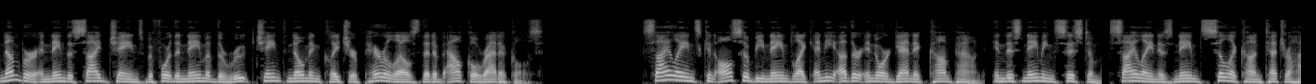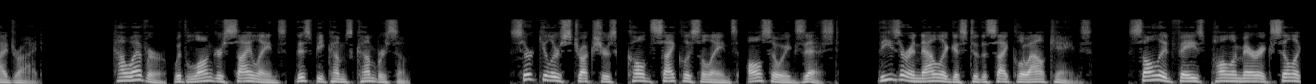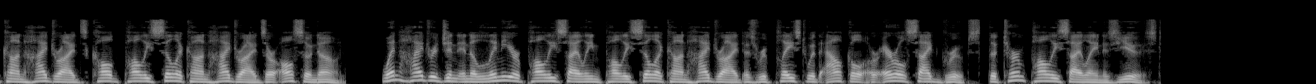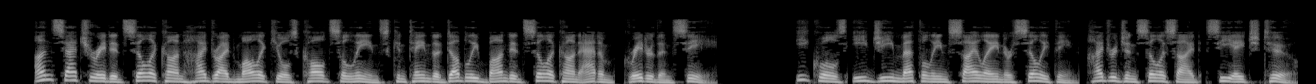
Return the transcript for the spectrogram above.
Number and name the side chains before the name of the root chainth nomenclature parallels that of alkyl radicals. Silanes can also be named like any other inorganic compound. In this naming system, silane is named silicon tetrahydride. However, with longer silanes, this becomes cumbersome. Circular structures, called cyclosilanes, also exist. These are analogous to the cycloalkanes. Solid-phase polymeric silicon hydrides called polysilicon hydrides are also known. When hydrogen in a linear polysilene polysilicon hydride is replaced with alkyl or aryl side groups, the term polysilane is used. Unsaturated silicon hydride molecules called silenes contain the doubly bonded silicon atom, greater than C equals e.g. methylene silane or silethene, hydrogen silicide CH2.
